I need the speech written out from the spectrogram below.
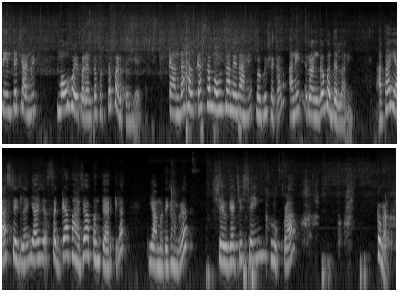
तीन ते चार मिनिट मऊ होईपर्यंत फक्त परतून घ्यायचा. कांदा हलकासा मऊ झालेला आहे बघू शकाल. आणि रंग बदलला नाही. आता या स्टेजला या सगळ्या भाज्या आपण तयार केल्या. यामध्ये घालूयात शेवग्याची शेंग भोपळा टोमॅटो.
